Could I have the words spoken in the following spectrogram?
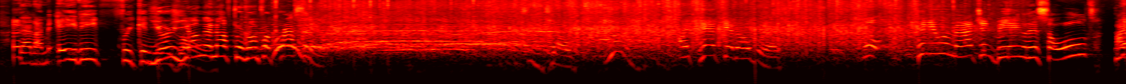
that I'm 80 freaking You're years young enough to run for president. It's a joke. I can't get over it. Well, can you imagine being this old? I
